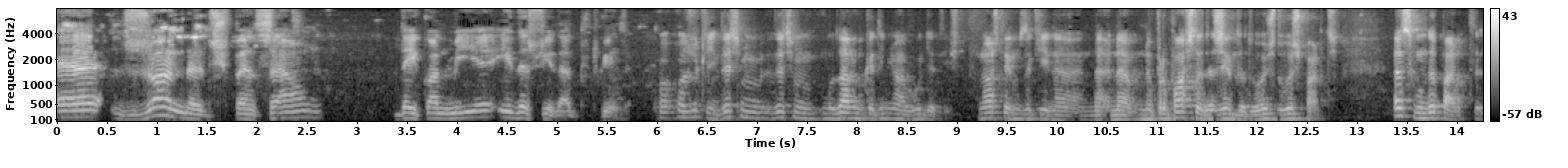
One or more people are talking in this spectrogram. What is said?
a zona de expansão da economia e da sociedade portuguesa. Oh, oh Joaquim, deixa-me deixa mudar um bocadinho a agulha disto. Nós temos aqui na, na, na, na proposta da agenda de hoje duas partes. A segunda parte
